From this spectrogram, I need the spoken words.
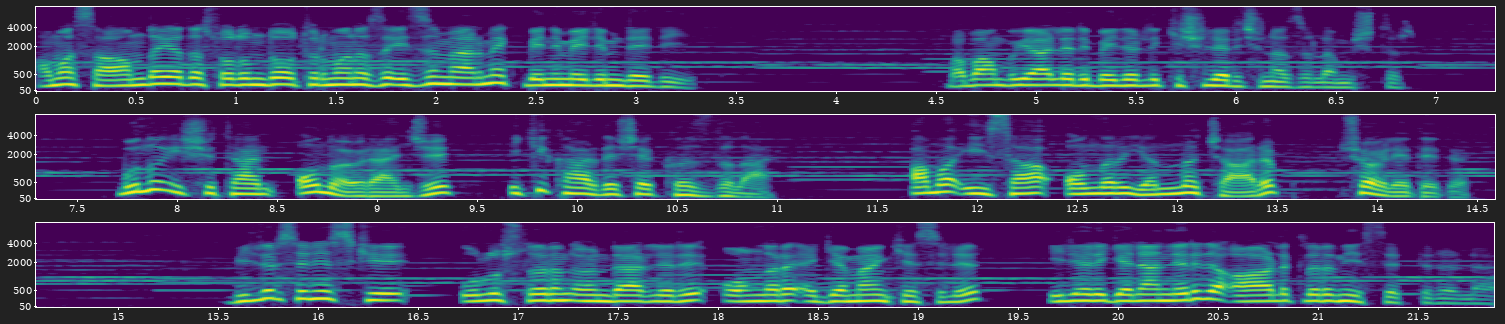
Ama sağımda ya da solumda oturmanıza izin vermek benim elimde değil. Babam bu yerleri belirli kişiler için hazırlamıştır. Bunu işiten on öğrenci iki kardeşe kızdılar. Ama İsa onları yanına çağırıp şöyle dedi. Bilirsiniz ki ulusların önderleri onlara egemen kesilir, ileri gelenleri de ağırlıklarını hissettirirler.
